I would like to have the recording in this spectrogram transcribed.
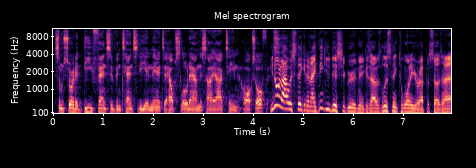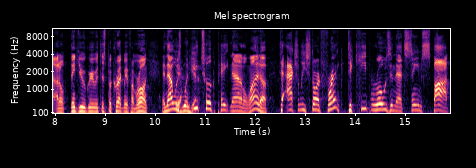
some sort of defensive intensity in there to help slow down this high octane Hawks offense. You know what I was thinking, and I think you disagree with me because I was listening to one of your episodes, and I, I, don't think you agree with this, but correct me if I'm wrong. And that was yeah, when yeah. he took Payton out of the lineup to actually start Frank to keep Rose in that same spot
